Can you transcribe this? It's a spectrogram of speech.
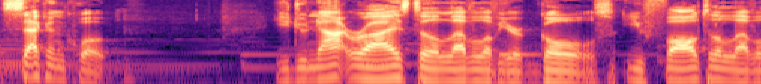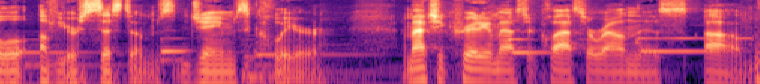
Second quote You do not rise to the level of your goals, you fall to the level of your systems. James Clear. I'm actually creating a master class around this. Um,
